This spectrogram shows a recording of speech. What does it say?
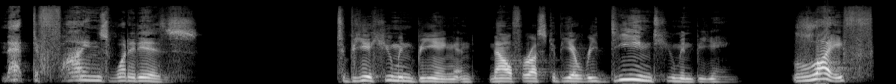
And That defines what it is to be a human being, and now for us to be a redeemed human being. Life,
